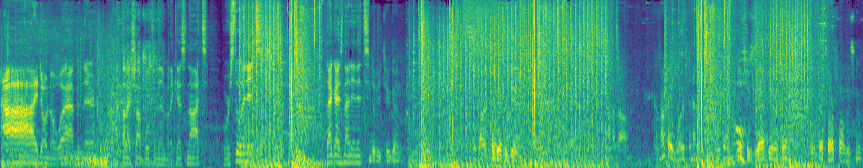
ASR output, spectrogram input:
Ah, I don't know what happened there. I thought I shot both of them, but I guess not. But we're still in it. That guy's not in it. W2 gun. It's like every game. Because aren't they worse than M52? That's exactly what I think. Like, that's our fault, isn't it?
